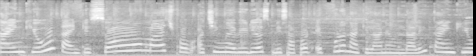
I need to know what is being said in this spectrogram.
Thank you thank you so much for watching my videos మీ సపోర్ట్ ఎప్పుడూ నాకు ఇలానే ఉండాలి. థ్యాంక్ యూ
